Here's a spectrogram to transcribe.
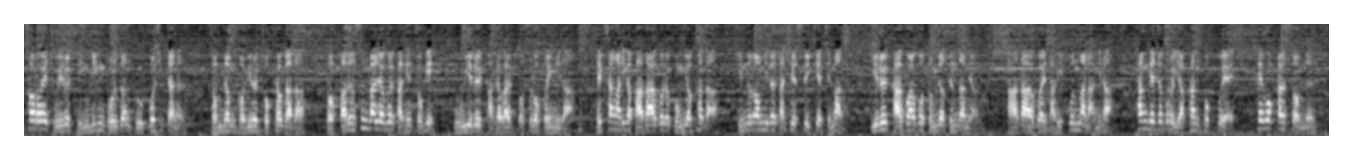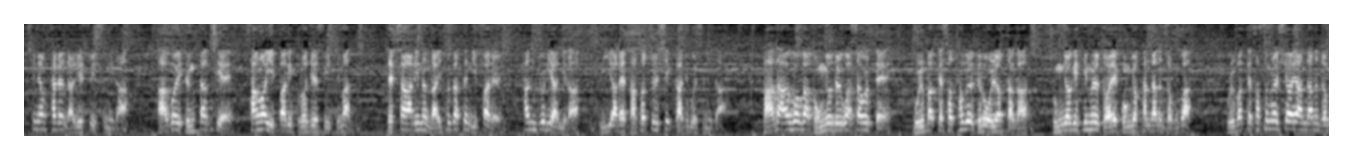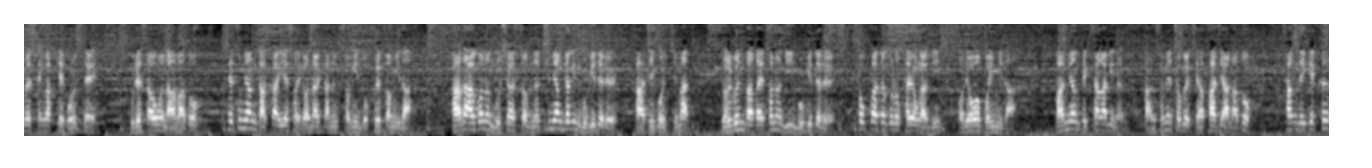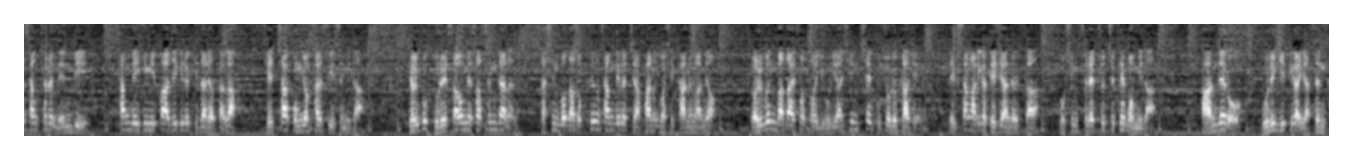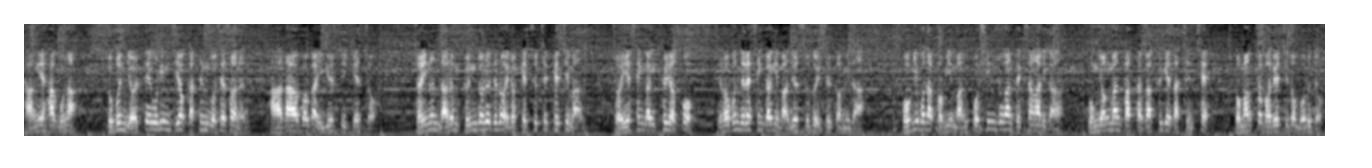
서로의 주위를 빙빙 돌던 두 포식자는 점점 거리를 좁혀가다 더 빠른 순발력을 가진 쪽이 우위를 가져갈 것으로 보입니다. 백상아리가 바다악어를 공격하다 지느러미를 다칠 수 있겠지만 이를 각오하고 덤벼든다면 바다악어의 다리뿐만 아니라 상대적으로 약한 복부에 회복할 수 없는 치명타를 날릴 수 있습니다. 악어의 등딱지에 상어 이빨이 부러질 수 있지만 백상아리는 나이프 같은 이빨을 한 줄이 아니라 위아래 다섯 줄씩 가지고 있습니다. 바다 악어가 동료들과 싸울 때 물 밖에서 턱을 들어 올렸다가 중력의 힘을 더해 공격한다는 점과 물 밖에서 숨을 쉬어야 한다는 점을 생각해 볼때 둘의 싸움은 아마도 해수면 가까이에서 일어날 가능성이 높을 겁니다. 바다 악어는 무시할 수 없는 치명적인 무기들을 가지고 있지만 넓은 바다에서는 이 무기들을 효과적으로 사용하기 어려워 보입니다. 반면 백상아리는 단숨에 적을 제압하지 않아도 상대에게 큰 상처를 낸 뒤 상대의 힘이 빠지기를 기다렸다가 재차 공격할 수 있습니다. 결국 둘의 싸움에서 승자는 자신보다도 큰 상대를 제압하는 것이 가능하며 넓은 바다에서 더 유리한 신체 구조를 가진 백상아리가 되지 않을까 조심스레 추측해 봅니다. 반대로 물의 깊이가 얕은 강의 하구나 좁은 열대우림 지역 같은 곳에서는 바다악어가 이길 수 있겠죠. 저희는 나름 근거를 들어 이렇게 추측했지만 저희의 생각이 틀렸고 여러분들의 생각이 맞을 수도 있을 겁니다. 보기보다 겁이 많고 신중한 백상아리가 공격만 받다가 크게 다친 채 도망쳐 버릴지도 모르죠.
